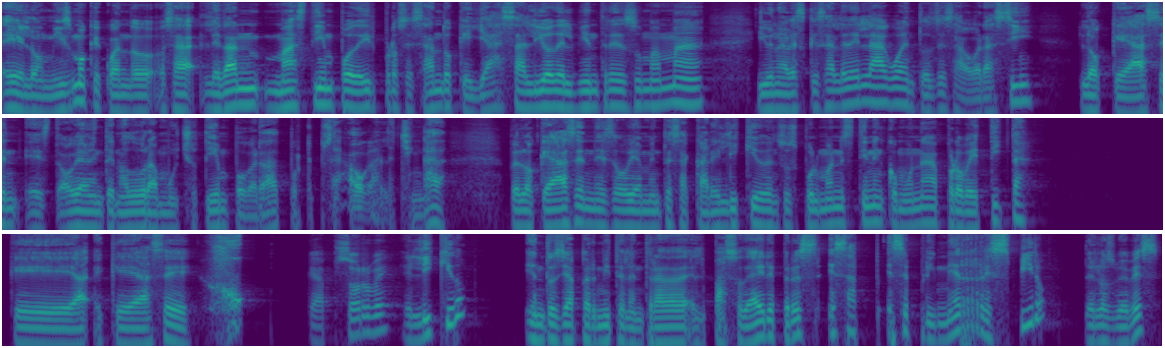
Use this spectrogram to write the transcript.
Eh, lo mismo que cuando, o sea, le dan más tiempo de ir procesando que ya salió del vientre de su mamá y una vez que sale del agua, entonces ahora sí, lo que hacen, es, obviamente no dura mucho tiempo, ¿verdad? Porque pues, se ahoga la chingada. Pero lo que hacen es obviamente sacar el líquido en sus pulmones. Tienen como una probetita que, que hace, que absorbe el líquido y entonces ya permite la entrada, el paso de aire. Pero es esa, ese primer respiro de los bebés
